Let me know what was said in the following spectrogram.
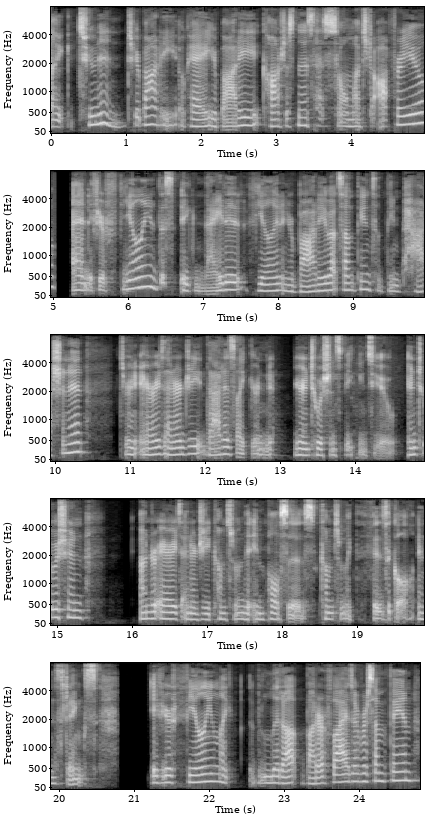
like tune in to your body, okay? Your body consciousness has so much to offer you. And if you're feeling this ignited feeling in your body about something, something passionate during Aries energy, that is like your your intuition speaking to you. Intuition under Aries energy comes from the impulses, comes from like the physical instincts if you're feeling like lit up butterflies over something,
